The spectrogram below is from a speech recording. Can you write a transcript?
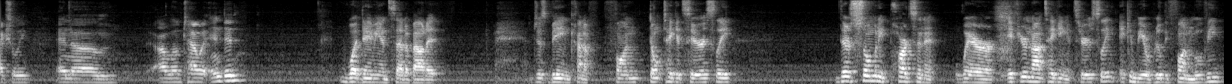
actually. And um, I loved how it ended. What Damien said about it just being kind of fun, don't take it seriously. There's so many parts in it where if you're not taking it seriously, it can be a really fun movie,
